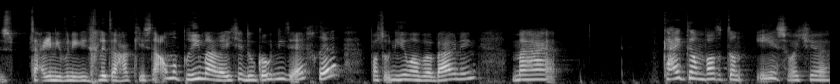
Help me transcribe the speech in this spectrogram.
sta je niet van die glitterhakjes. Nou, allemaal prima, weet je. Doe ik ook niet echt, hè. Past ook niet helemaal bij buining. Maar kijk dan wat het dan is wat je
